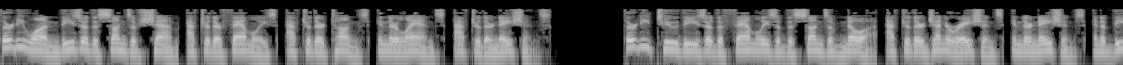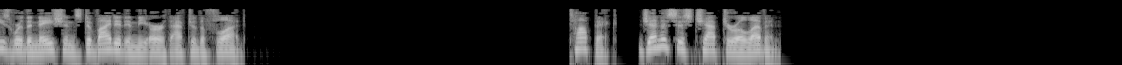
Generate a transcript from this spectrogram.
31 These are the sons of Shem, after their families, after their tongues, in their lands, after their nations. 32 These are the families of the sons of Noah, after their generations, in their nations, and of these were the nations divided in the earth after the flood. Genesis chapter 11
